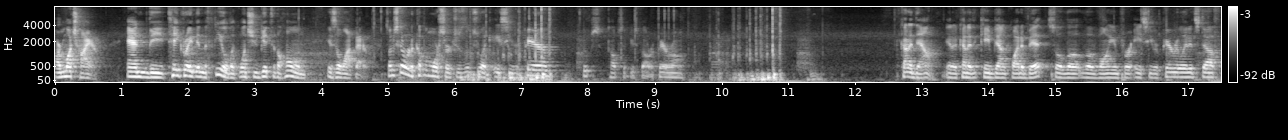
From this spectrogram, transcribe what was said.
are much higher. And the take rate in the field, like once you get to the home, is a lot better. So I'm just gonna run a couple more searches. Let's do like AC repair. Oops, helps if you spell repair wrong. Kind of down, you know, kind of came down quite a bit. So the, the volume for AC repair related stuff,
